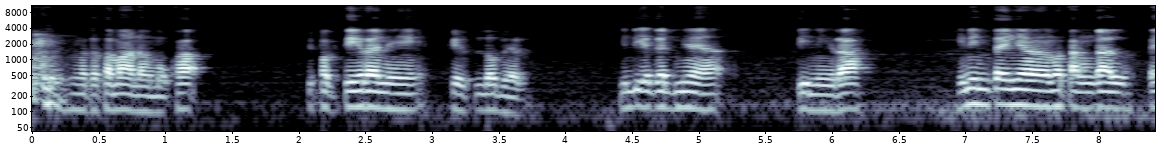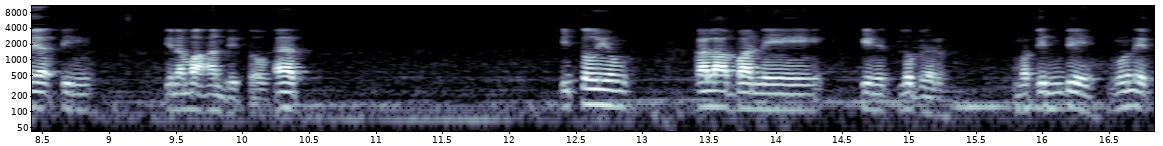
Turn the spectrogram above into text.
natatama ng mukha. Ipagtira ni Kurt Lover, hindi agad niya tinira. Hinintay niya matanggal, kaya tin tinamaan dito. At ito yung kalaban ni Kenneth Lover. Matindi. Ngunit,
